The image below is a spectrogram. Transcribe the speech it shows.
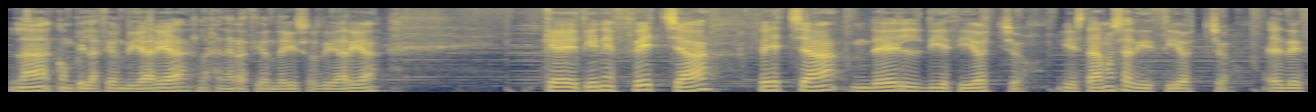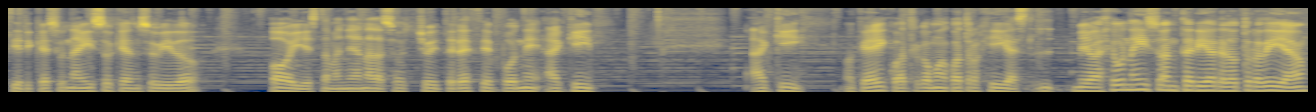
la compilación diaria, la generación de ISOs diaria, que tiene fecha, fecha del 18 y estamos a 18. Es decir, que es una ISO que han subido hoy, esta mañana a las 8 y 13. Pone aquí, aquí, ok, 4,4 gigas. Me bajé una ISO anterior el otro día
